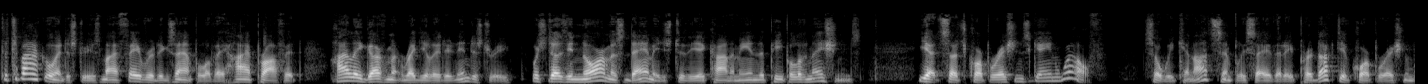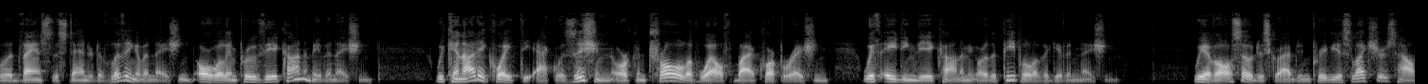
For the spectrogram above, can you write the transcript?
The tobacco industry is my favorite example of a high-profit, highly government-regulated industry which does enormous damage to the economy and the people of nations. Yet such corporations gain wealth. So we cannot simply say that a productive corporation will advance the standard of living of a nation or will improve the economy of a nation. We cannot equate the acquisition or control of wealth by a corporation with aiding the economy or the people of a given nation. We have also described in previous lectures how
